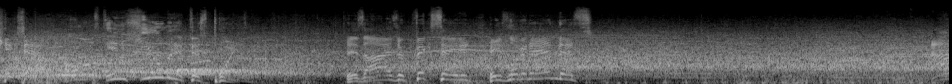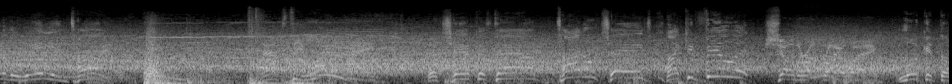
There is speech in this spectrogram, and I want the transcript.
Kicks out. Almost inhuman at this point. His eyes are fixated. He's looking to end this. Out of the way champ is down. Title change. I can feel it. Shoulder up right away. Look at the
